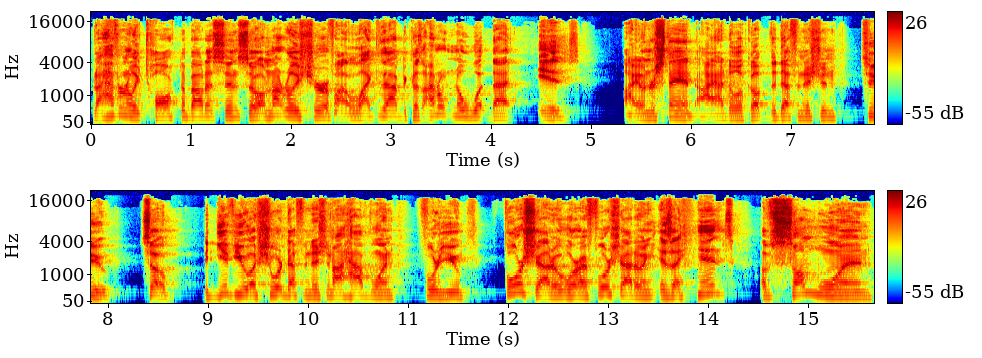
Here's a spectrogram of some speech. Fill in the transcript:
but I haven't really talked about it since, so I'm not really sure if I like that because I don't know what that is. I understand. I had to look up the definition too. So, to give you a short definition, I have one for you. Foreshadow or a foreshadowing is a hint of someone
